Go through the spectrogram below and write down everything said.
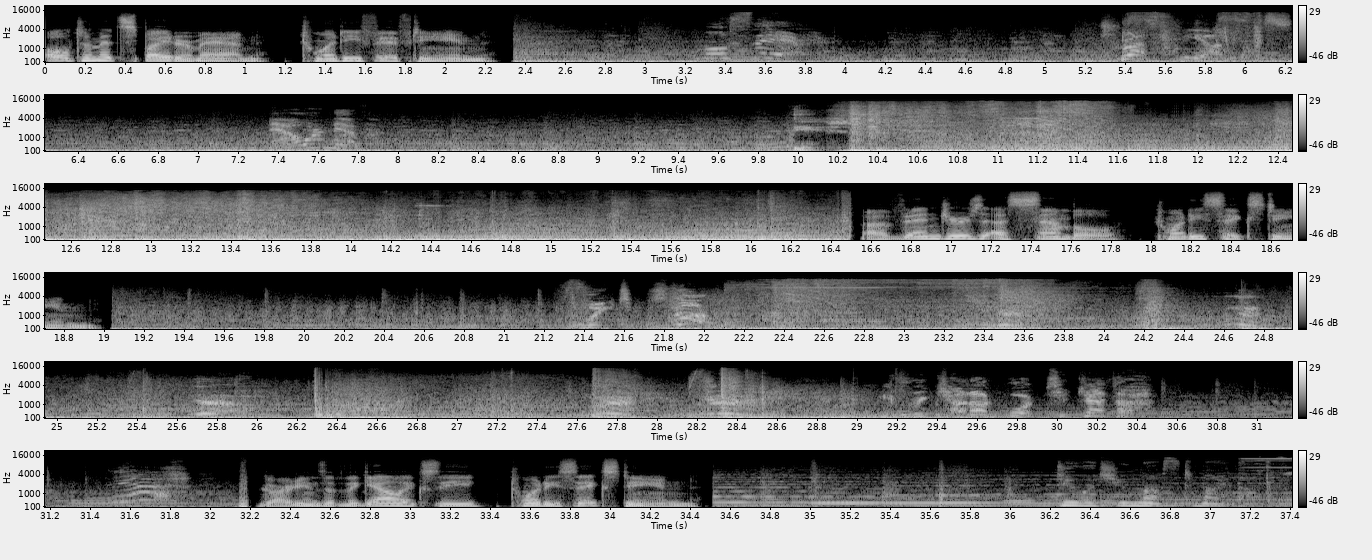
Ultimate Spider-Man 2015. Almost there. Trust me on this. Now or never. Avengers Assemble 2016. Wait, stop! Cannot work together, Guardians of the Galaxy 2016. Do what you must, my love.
